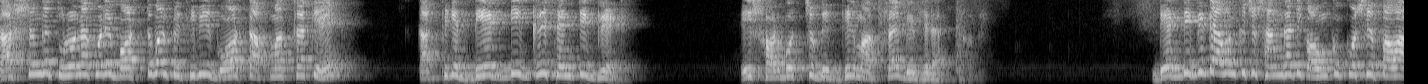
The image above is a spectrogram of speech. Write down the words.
তার সঙ্গে তুলনা করে বর্তমান পৃথিবীর গড় তাপমাত্রাকে তার থেকে দেড় ডিগ্রি সেন্টিগ্রেড এই সর্বোচ্চ বৃদ্ধির মাত্রায় বেঁধে রাখতে হবে। দেড় ডিগ্রিটা এমন কিছু সাংঘাতিক অঙ্ক কষে পাওয়া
